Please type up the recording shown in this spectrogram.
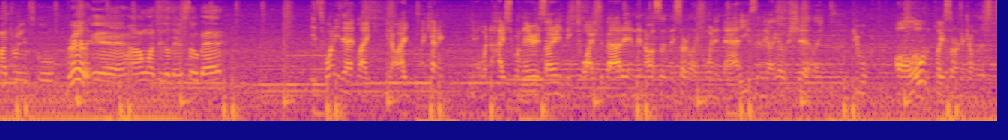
my dream school. Really? Yeah, I wanted to go there so bad. It's funny that like you know I, I kind of you know went to high school in the area, so I didn't think twice about it, and then all of a sudden they started like winning natties, and you're like, oh shit, like people all over the place starting to come to this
